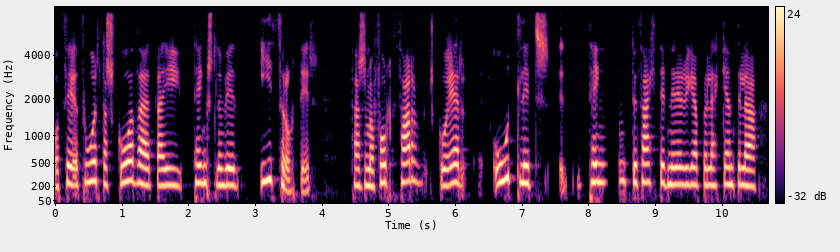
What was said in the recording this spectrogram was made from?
Og þegar þú ert að skoða þetta í tengslum við íþróttir þar sem að fólk þarf sko er útlits tengdu þættirnir eru jafnvel ekki endilega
